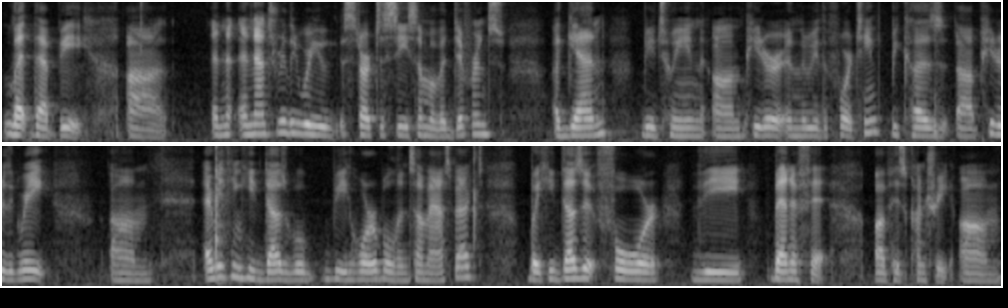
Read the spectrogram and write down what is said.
let that be. Uh, and and that's really where you start to see some of a difference again between um, Peter and Louis the Fourteenth, because uh, Peter the Great." Um, everything he does will be horrible in some aspect, but he does it for the benefit of his country. Um,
